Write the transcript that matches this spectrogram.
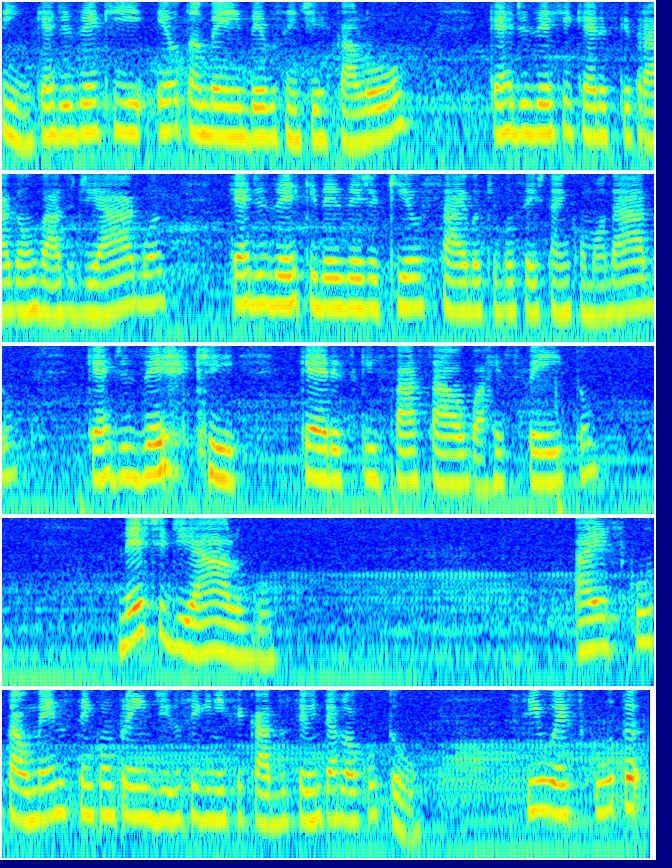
sim, quer dizer que eu também devo sentir calor? Quer dizer que queres que traga um vaso de água? Quer dizer que deseja que eu saiba que você está incomodado? Quer dizer que queres que faça algo a respeito? Neste diálogo, a escuta ao menos tem compreendido o significado do seu interlocutor. Se o escuta.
